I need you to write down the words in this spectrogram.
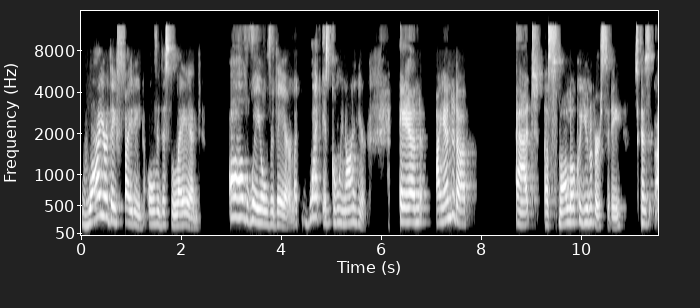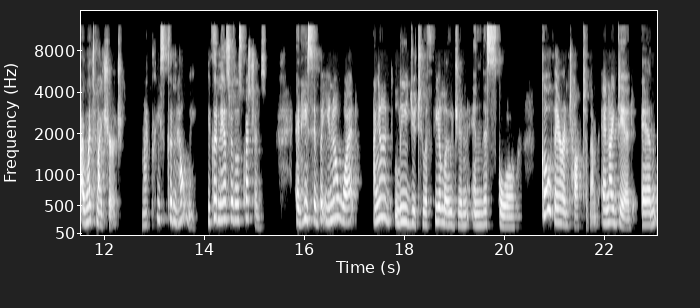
Why are they fighting over this land all the way over there. Like, what is going on here? And I ended up at a small local university because I went to my church. My priest couldn't help me, he couldn't answer those questions. And he said, But you know what? I'm going to lead you to a theologian in this school. Go there and talk to them. And I did. And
